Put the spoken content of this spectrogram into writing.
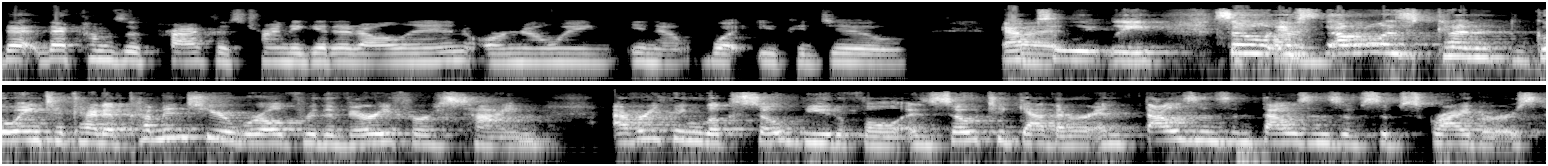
that that comes with practice, trying to get it all in, or knowing you know what you could do. Absolutely. So if someone was kind going to kind of come into your world for the very first time, everything looks so beautiful and so together and thousands and thousands of subscribers.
